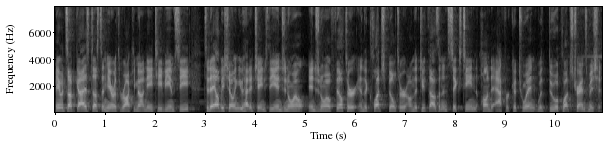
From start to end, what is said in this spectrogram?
Hey, what's up guys? Dustin here with Rocky Mountain ATVMC. Today I'll be showing you how to change the engine oil, engine oil filter, and the clutch filter on the 2016 Honda Africa Twin with dual clutch transmission.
